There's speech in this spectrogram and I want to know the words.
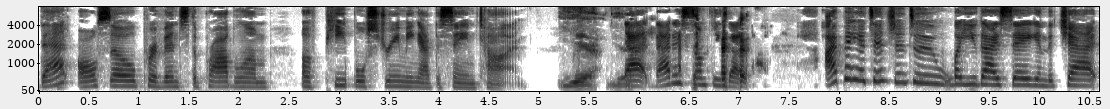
that also prevents the problem of people streaming at the same time. yeah yeah That that is something that I pay attention to what you guys say in the chat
